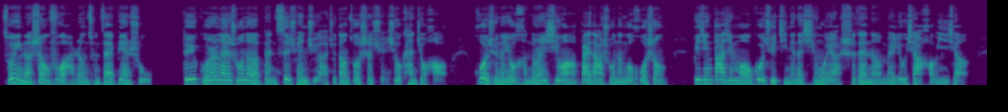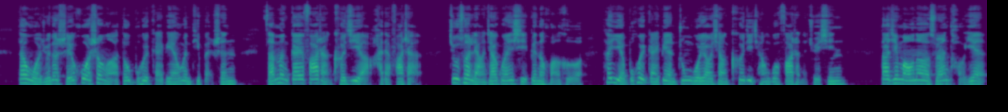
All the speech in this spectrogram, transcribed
所以呢胜负啊仍存在变数。对于国人来说呢，本次选举啊，就当做是选秀看就好。或许呢，有很多人希望拜大叔能够获胜，毕竟大金毛过去几年的行为啊，实在呢没留下好印象。但我觉得谁获胜啊，都不会改变问题本身。咱们该发展科技啊，还得发展。就算两家关系变得缓和，它也不会改变中国要向科技强国发展的决心。大金毛呢，虽然讨厌，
